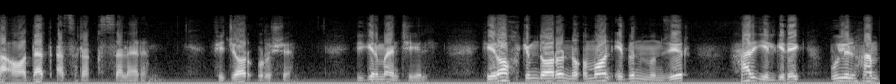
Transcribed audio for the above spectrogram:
saodat asri qissalari. Fijor urushi. Yigirmanchi yil. Hiro hukmdori nu'mon ibn munzir har yilgidek bu yil ham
